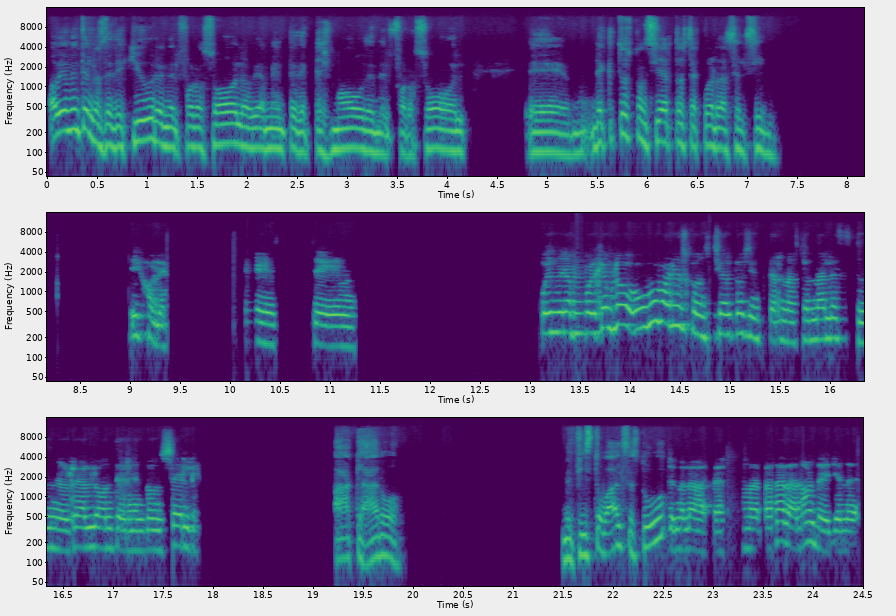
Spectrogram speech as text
Obviamente los de The Cure en el Foro Sol, obviamente de Pesh Mode en el Foro Sol. Eh, ¿De qué otros conciertos te acuerdas, el cine? Híjole. Este. Pues mira, por ejemplo, hubo varios conciertos internacionales en el Real Londres, en Donceles. Ah, claro. Mephisto Valls estuvo. La, la semana pasada, ¿no? De Janet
